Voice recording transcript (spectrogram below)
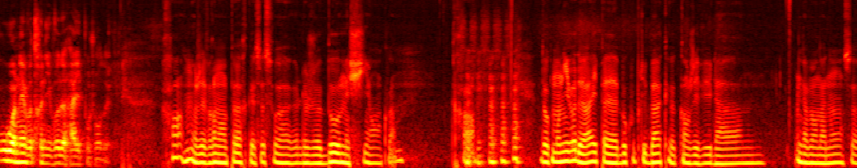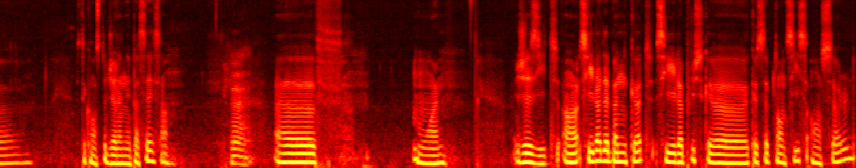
Où en est votre niveau de hype aujourd'hui? Oh, moi j'ai vraiment peur que ce soit le jeu beau mais chiant quoi. Oh. Donc mon niveau de hype est beaucoup plus bas que quand j'ai vu la, la bande-annonce. Euh, c'était quand? C'était déjà l'année passée ça. Hmm. Euh, ouais. J'hésite. S'il a des bonnes cotes, s'il a plus que, que 76 en solde,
